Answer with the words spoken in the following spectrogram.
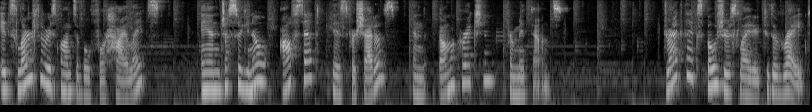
It's largely responsible for highlights, and just so you know, Offset is for shadows and Gamma Correction for midtones. Drag the exposure slider to the right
